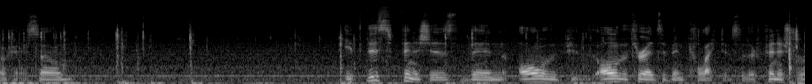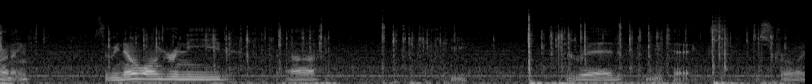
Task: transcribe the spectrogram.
Okay, so if this finishes, then all of the all of the threads have been collected, so they're finished running. So we no longer need uh, thread mutex destroy.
